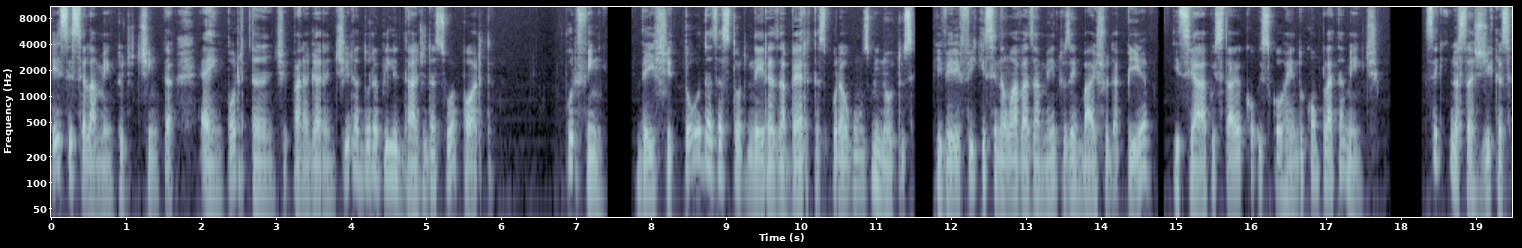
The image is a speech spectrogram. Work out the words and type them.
Esse selamento de tinta é importante para garantir a durabilidade da sua porta. Por fim, deixe todas as torneiras abertas por alguns minutos e verifique se não há vazamentos embaixo da pia e se a água está escorrendo completamente. Seguindo essas dicas,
